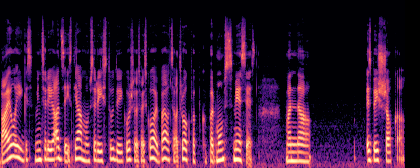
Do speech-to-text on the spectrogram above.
bailīgas. Viņas arī atzīst, jā, mums arī studiju kursos vai skolā ir bail celt roku, ka par mums smiesies. Man, uh, es biju šokā.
